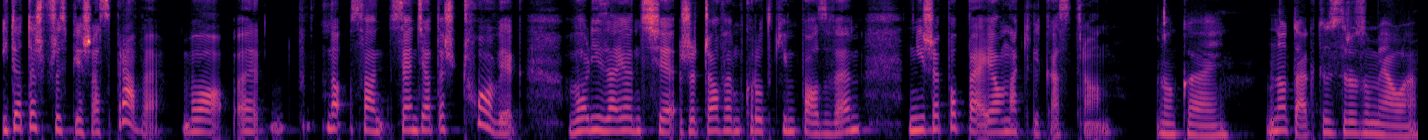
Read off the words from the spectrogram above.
I to też przyspiesza sprawę, bo e, no, sędzia też człowiek woli zająć się rzeczowym, krótkim pozwem, niż epopeją na kilka stron. Okej. No tak, to jest zrozumiałe.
